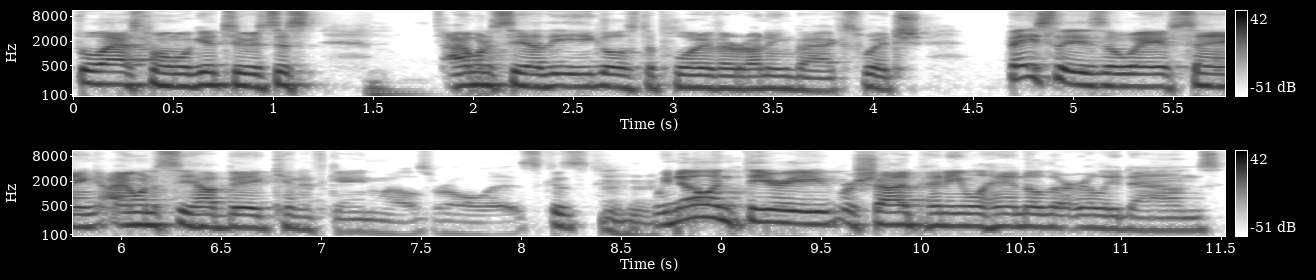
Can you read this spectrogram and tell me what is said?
the last one we'll get to is just I want to see how the Eagles deploy their running backs, which basically is a way of saying I want to see how big Kenneth Gainwell's role is because Mhm. we know in theory Rashaad Penny will handle the early downs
